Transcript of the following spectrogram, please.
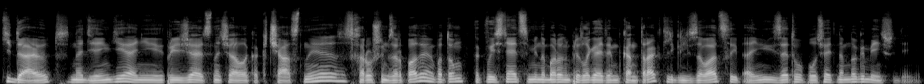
кидают на деньги. Они приезжают сначала как частные, с хорошими зарплатами, а потом, как выясняется, Минобороны предлагает им контракт, легализоваться, и они из-за этого получают намного меньше денег.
